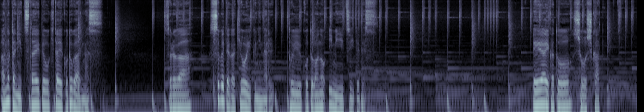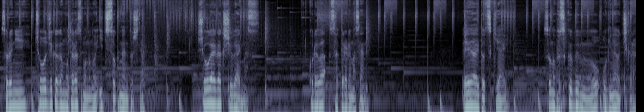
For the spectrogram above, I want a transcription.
あなたに伝えておきたいことがあります。それは全てが教育になるという言葉の意味についてです。AI 化と少子化。それに長寿化がもたらすものの一側面として障害学習があります。これは避けられません。AI と付き合いその不足部分を補う力。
